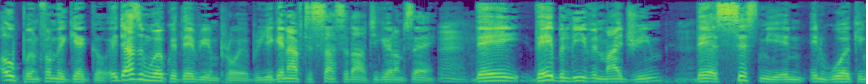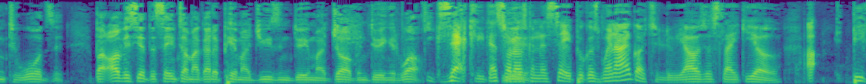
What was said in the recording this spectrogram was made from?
open from the get go, it doesn't work with every employer, but you're gonna have to suss it out. You get what I'm saying? They, they believe in my dream. They assist me in, in working towards it. But obviously at the same time, I gotta pay my dues in doing my job and doing it well. Exactly. That's what I was gonna say. Because when I got to Louis, I was just like, "Yo, be,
